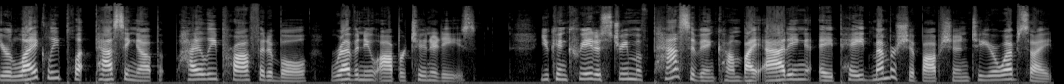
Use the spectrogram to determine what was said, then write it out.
you're likely pl- passing up highly profitable revenue opportunities. You can create a stream of passive income by adding a paid membership option to your website.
